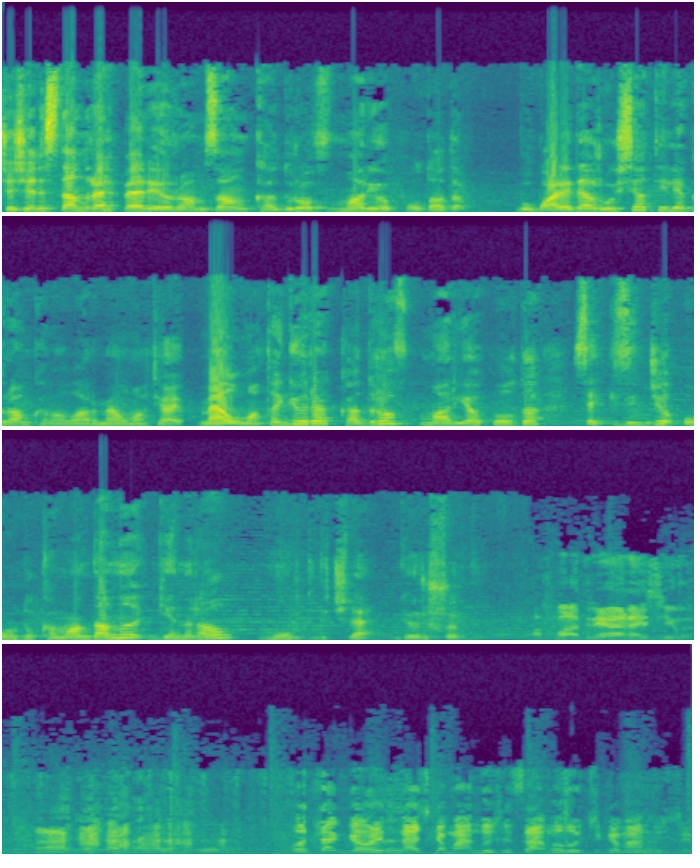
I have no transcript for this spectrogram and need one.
Çeçenistan rəhbəri Ramzan Kadyrov Mariupoldadır. Bu barədə Rusiya Telegram kanalları məlumat yayıb. Məlumata görə Kadyrov Mariupolda 8-ci ordu komandanı general Mordviçlə görüşüb. Ахмат реальная сила. Вот так говорит наш командующий, самый лучший командующий.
